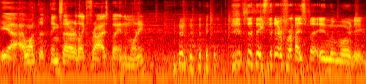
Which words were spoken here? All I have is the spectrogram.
yeah I want the things that are like fries but in the morning. the things that are fries, but in the morning.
